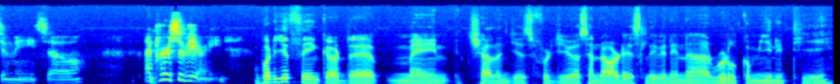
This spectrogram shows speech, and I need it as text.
to me so i'm persevering. What do you think are the main challenges for you as an artist living in a rural community?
